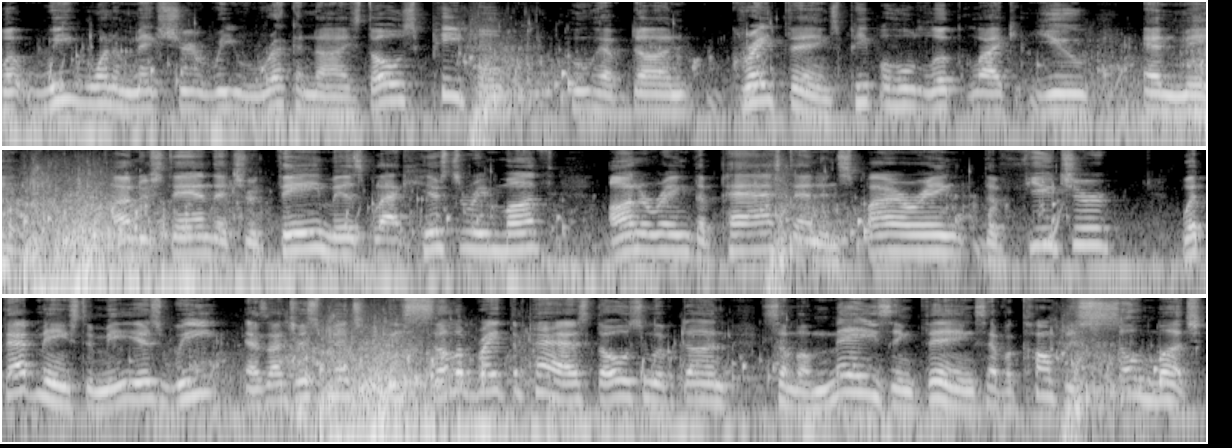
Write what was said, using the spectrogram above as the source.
but we want to make sure we recognize those people who have done great things, people who look like you and me. I understand that your theme is Black History Month, honoring the past and inspiring the future. What that means to me is we, as I just mentioned, we celebrate the past, those who have done some amazing things, have accomplished so much,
